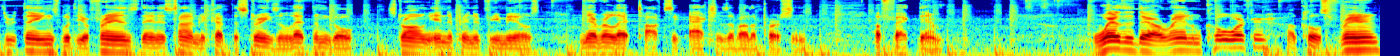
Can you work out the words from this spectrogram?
through things with your friends, then it's time to cut the strings and let them go. Strong, independent females never let toxic actions of other persons affect them. Whether they're a random coworker, a close friend,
